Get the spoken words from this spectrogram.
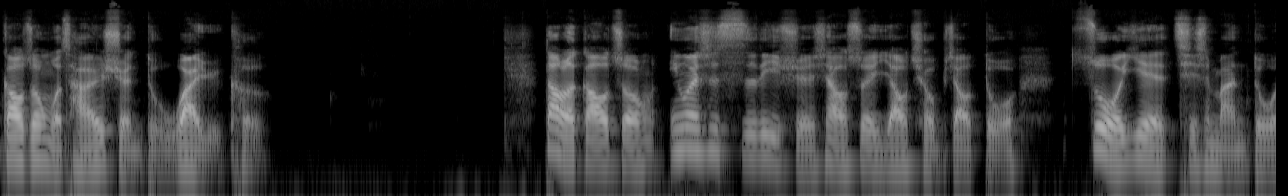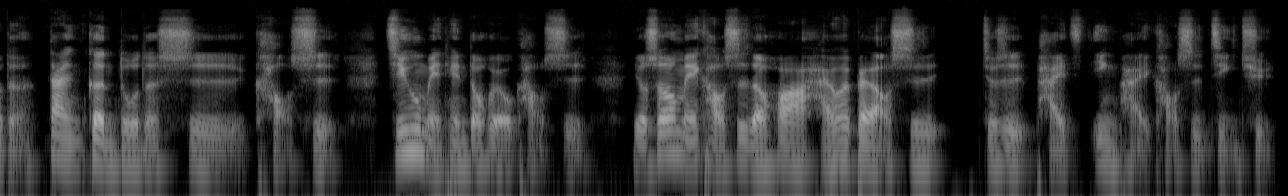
高中我才会选读外语课。到了高中，因为是私立学校，所以要求比较多。作业其实蛮多的，但更多的是考试，几乎每天都会有考试。有时候没考试的话，还会被老师就是排硬排考试进去，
